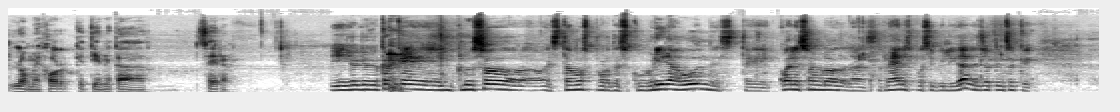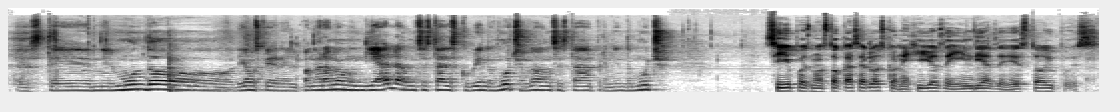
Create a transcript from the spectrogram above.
lo mejor que tiene cada cera. Y yo, yo, yo creo que incluso estamos por descubrir aún este, cuáles son las reales posibilidades. Yo pienso que este, en el mundo, digamos que en el panorama mundial aún se está descubriendo mucho, ¿no? Aún se está aprendiendo mucho. Sí, pues nos toca hacer los conejillos de indias de esto y pues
